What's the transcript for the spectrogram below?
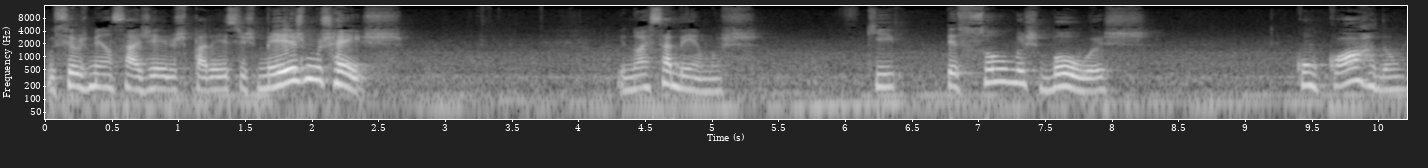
os seus mensageiros para esses mesmos reis. E nós sabemos que pessoas boas concordam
